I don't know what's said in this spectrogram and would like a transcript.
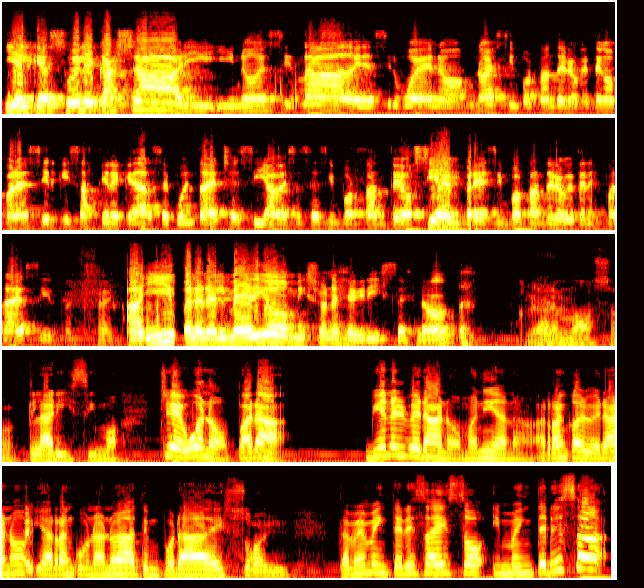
Y el que suele callar y, y no decir nada y decir, bueno, no es importante lo que tengo para decir, quizás tiene que darse cuenta de, che, sí, a veces es importante, o siempre es importante lo que tenés para decir. Perfecto. Ahí, bueno, en el medio, millones de grises, ¿no? Claro. Hermoso, clarísimo. Che, bueno, pará. Viene el verano, mañana. Arranca el verano y arranca una nueva temporada de sol. También me interesa eso y me interesa,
